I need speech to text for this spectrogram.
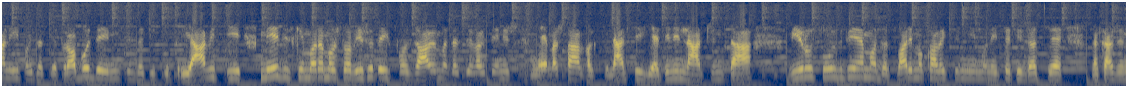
oni ipak da se probode i mislim da će se prijaviti. Medijski moramo što više da ih pozovemo da se vakcinišu. Nema šta, vakcinacija je jedini način da virus uzbijemo, da stvarimo kolektivni imunitet i da se, da kažem,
